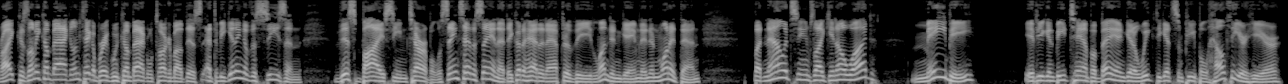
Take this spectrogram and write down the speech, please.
Right? Because let me come back. Let me take a break. We come back, we'll talk about this. At the beginning of the season, this bye seemed terrible. The Saints had a say in that. They could have had it after the London game. They didn't want it then. But now it seems like, you know what? Maybe if you can beat Tampa Bay and get a week to get some people healthier here,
